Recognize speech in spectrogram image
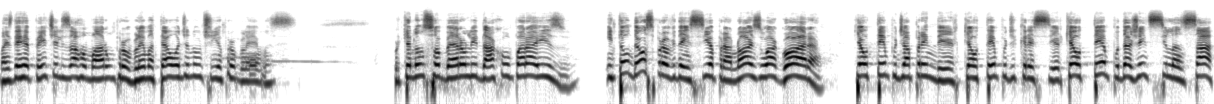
Mas de repente eles arrumaram um problema até onde não tinha problemas. Porque não souberam lidar com o paraíso. Então Deus providencia para nós o agora, que é o tempo de aprender, que é o tempo de crescer, que é o tempo da gente se lançar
